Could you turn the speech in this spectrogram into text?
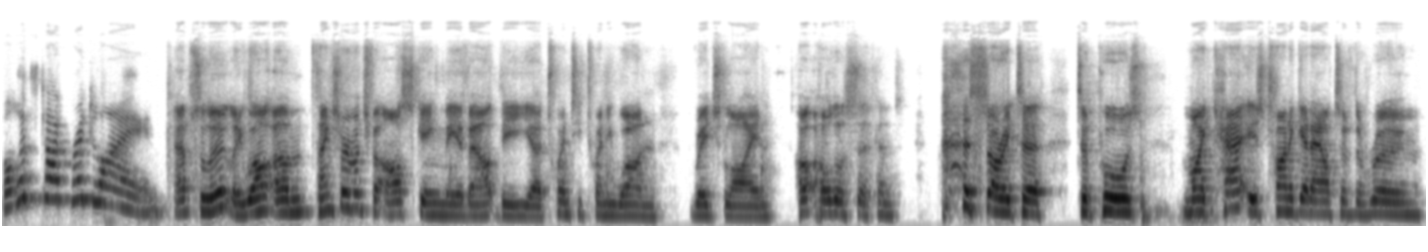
Well, let's talk Ridgeline. Absolutely. Well, um, thanks very much for asking me about the uh, 2021 Ridgeline. Ho- hold on a second. Sorry to to pause my cat is trying to get out of the room,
